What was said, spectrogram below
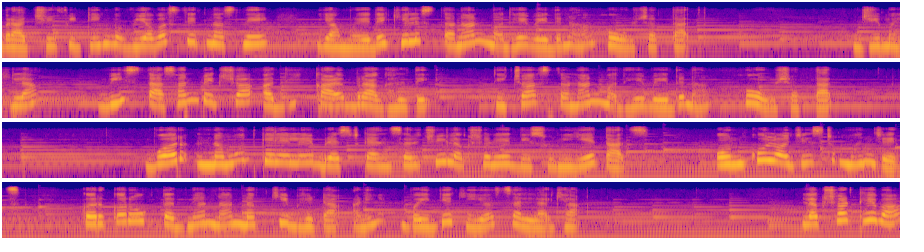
ब्राची फिटिंग व्यवस्थित नसणे यामुळे देखील स्तनांमध्ये वेदना होऊ शकतात. जी महिला वीस तासांपेक्षा अधिक काळ ब्रा घालते तिच्या स्तनांमध्ये वेदना होऊ शकतात. वर नमूद केलेले ब्रेस्ट कॅन्सरची लक्षणे दिसून येताच ओन्कोलॉजिस्ट म्हणजेच कर्करोग तज्ज्ञांना नक्की भेटा आणि वैद्यकीय सल्ला घ्या. लक्षात ठेवा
